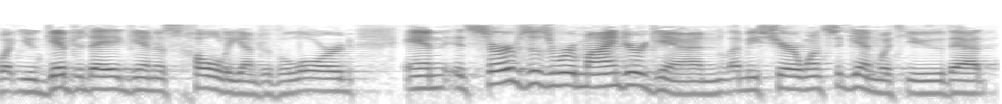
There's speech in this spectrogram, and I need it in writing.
What you give today, again, is holy unto the Lord. And it serves as a reminder again, let me share once again with you that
